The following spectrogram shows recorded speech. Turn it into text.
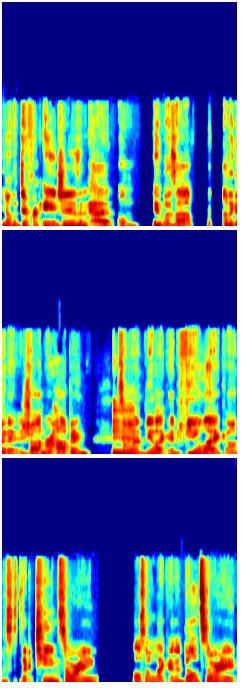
you know the different ages and it had um, it was uh really good at genre hopping. Mm-hmm. So it'd be like it'd feel like oh this is like a teen story, also like an adult story,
